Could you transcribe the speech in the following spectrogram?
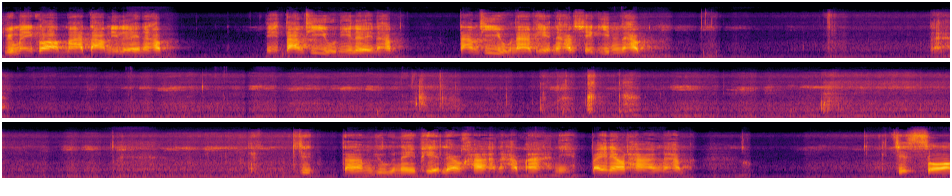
หรือไม่ก็มาตามนี้เลยนะครับนี่ตามที่อยู่นี้เลยนะครับ ตามที่อยู่หน้าเพจนะครับ เช็คอินนะครับ ตามอยู่ในเพจแล้วค่ะนะครับ อะนี่ไปแนวทางนะครับเจ็ดสอง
